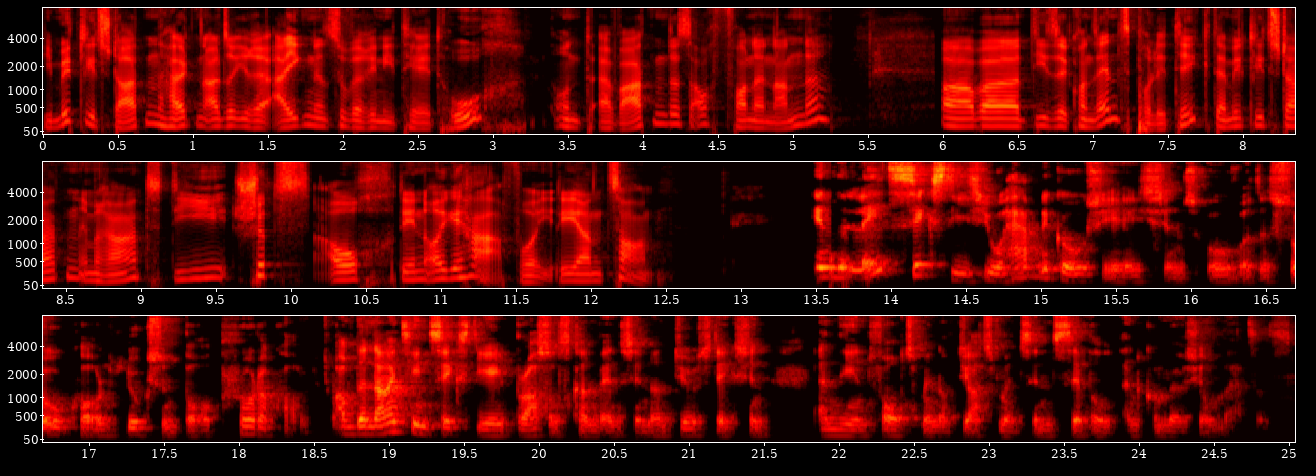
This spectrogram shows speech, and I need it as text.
Die Mitgliedstaaten halten also ihre eigene Souveränität hoch und erwarten das auch voneinander. Aber diese Konsenspolitik der Mitgliedstaaten im Rat, die schützt auch den EuGH vor deren Zorn. In the late 60s, you have negotiations over the so called Luxembourg Protocol of the 1968 Brussels Convention on Jurisdiction and the Enforcement of Judgments in Civil and Commercial Matters.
